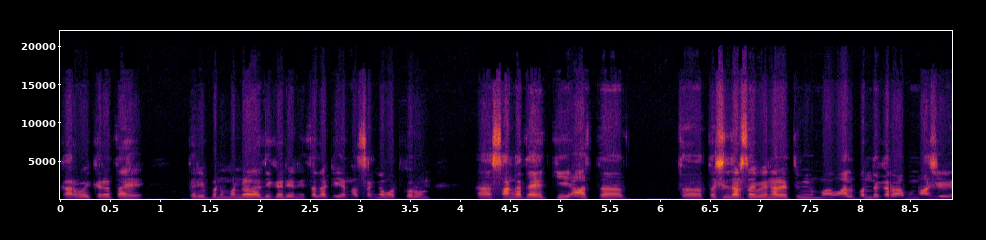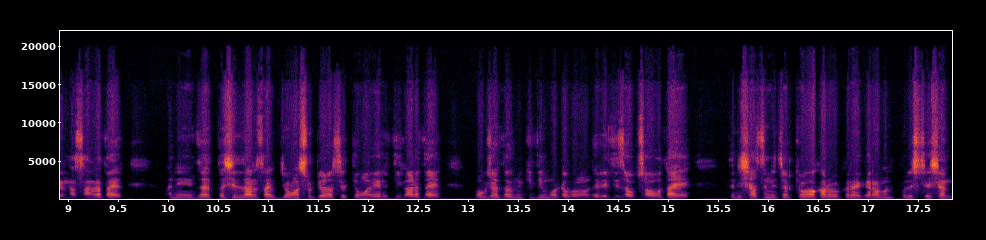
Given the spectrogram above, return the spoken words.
कारवाई करत आहे. तरी पण मंडळ अधिकारी आणि तलाठी यांना संगमत करून सांगत आहेत की आज त- तहसीलदार साहेब येणार आहेत तुम्ही मा- माल बंद करा म्हणून असे यांना सांगत आहेत. आणि जर तहसीलदार साहेब जेव्हा सुट्टीवर असेल तेव्हा रेती काढत आहेत. बघू शकता तुम्ही किती मोठ्या प्रमाणात रेतीचा उपसा होत आहे. तरी शासन याच्यावर केव्हा कारवाई कराय ग्रामीण पोलीस स्टेशन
